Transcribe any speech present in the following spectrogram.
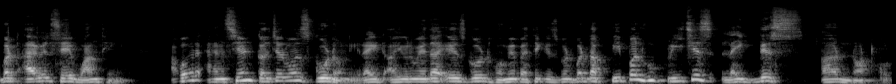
But i will say one thing our ancient culture was good only right? Ayurveda is good homeopathic is good but the people who preaches like this are not good.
